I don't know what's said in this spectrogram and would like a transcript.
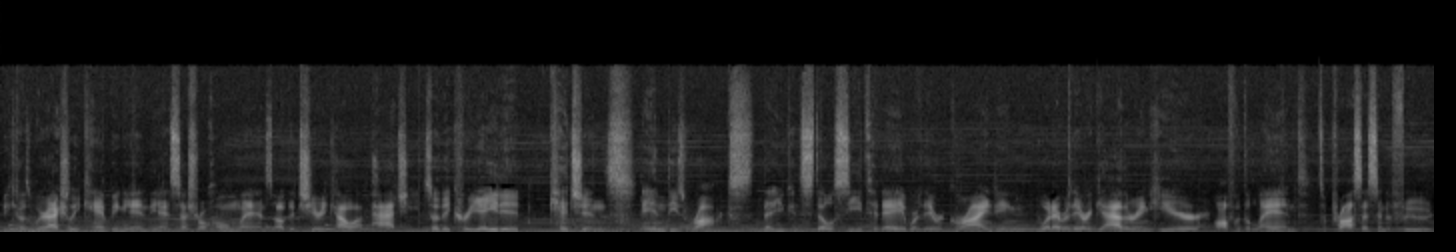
because we're actually camping in the ancestral homelands of the Chiricahua Apache. So they created kitchens in these rocks that you can still see today where they were grinding whatever they were gathering here off of the land to process into food.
